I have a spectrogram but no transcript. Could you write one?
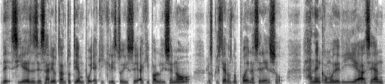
de si es necesario tanto tiempo. Y aquí Cristo dice, aquí Pablo dice, no, los cristianos no pueden hacer eso. Anden como de día, sean,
